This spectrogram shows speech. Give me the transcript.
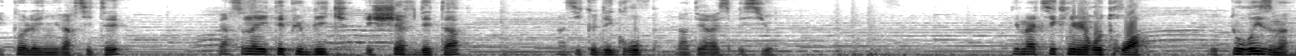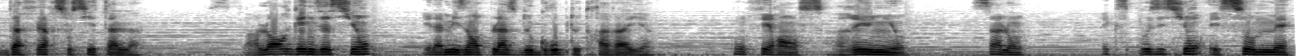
écoles et universités, personnalités publiques et chefs d'État, ainsi que des groupes d'intérêts spéciaux. Thématique numéro 3. Le tourisme d'affaires sociétales. Par l'organisation et la mise en place de groupes de travail, conférences, réunions, salons, expositions et sommets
